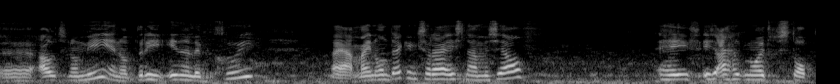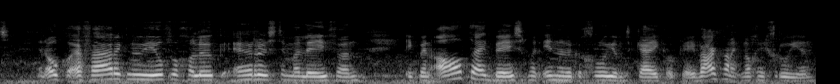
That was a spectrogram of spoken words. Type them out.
uh, autonomie en op drie innerlijke groei. Nou ja, mijn ontdekkingsreis naar mezelf heeft, is eigenlijk nooit gestopt. En ook al ervaar ik nu heel veel geluk en rust in mijn leven, ik ben altijd bezig met innerlijke groei om te kijken, oké, waar kan ik nog in groeien?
